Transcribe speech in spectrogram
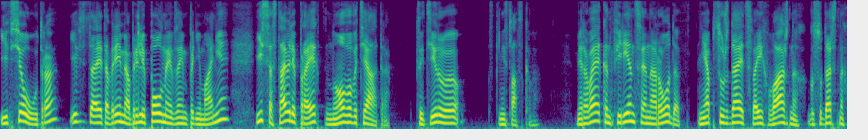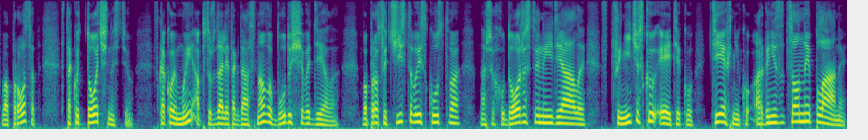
и все утро, и за это время обрели полное взаимопонимание и составили проект нового театра. Цитирую Станиславского. Мировая конференция народов не обсуждает своих важных государственных вопросов с такой точностью, с какой мы обсуждали тогда основы будущего дела, вопросы чистого искусства, наши художественные идеалы, сценическую этику, технику, организационные планы,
